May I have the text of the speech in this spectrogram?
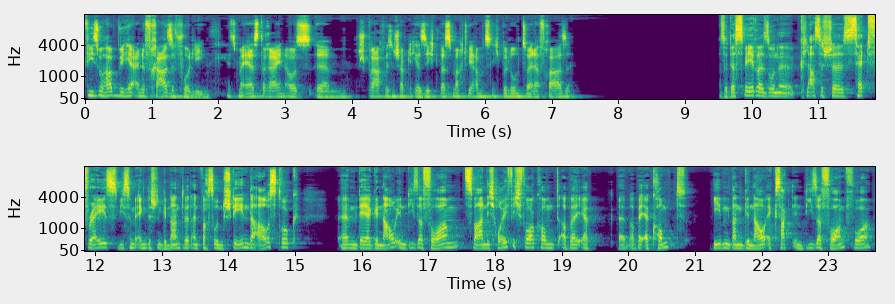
wieso haben wir hier eine Phrase vorliegen? Jetzt mal erst rein aus ähm, sprachwissenschaftlicher Sicht. Was macht, wir haben uns nicht belohnt zu einer Phrase? Also das wäre so eine klassische Set-Phrase, wie es im Englischen genannt wird, einfach so ein stehender Ausdruck, ähm, der genau in dieser Form zwar nicht häufig vorkommt, aber er, äh, aber er kommt eben dann genau exakt in dieser Form vor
